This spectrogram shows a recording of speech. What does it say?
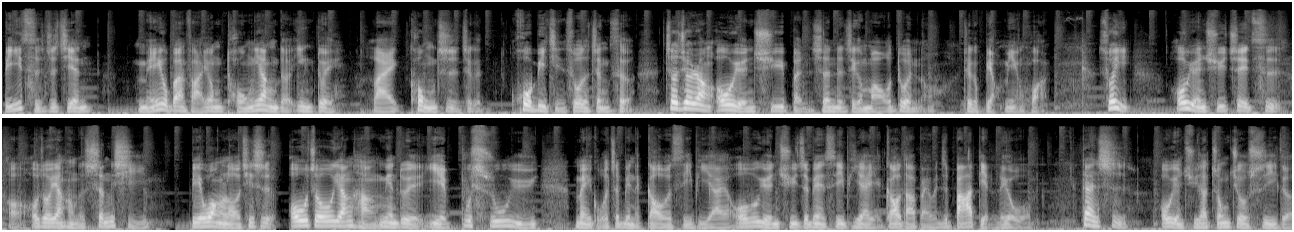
彼此之间没有办法用同样的应对来控制这个货币紧缩的政策，这就让欧元区本身的这个矛盾哦，这个表面化。所以。欧元区这次哦，欧洲央行的升息，别忘了，其实欧洲央行面对也不输于美国这边的高的 CPI，欧元区这边的 CPI 也高达百分之八点六哦。但是欧元区它终究是一个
